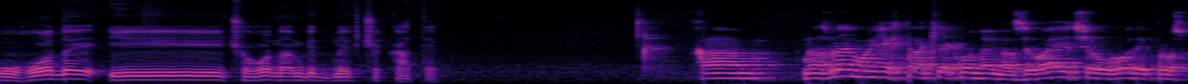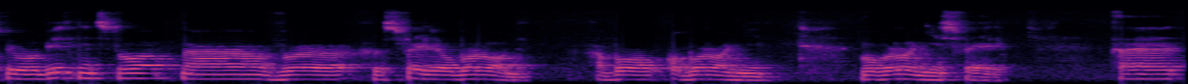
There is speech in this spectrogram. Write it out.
угоди, і чого нам від них чекати? А, назвемо їх так, як вони називаються угоди про співробітництво в сфері оборони або оборонній, в оборонній сфері. Е,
